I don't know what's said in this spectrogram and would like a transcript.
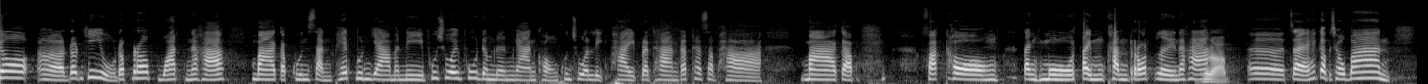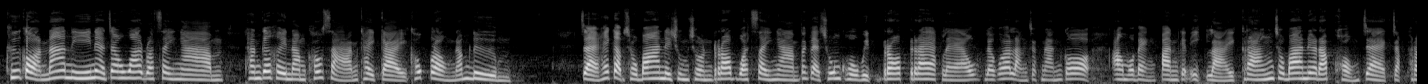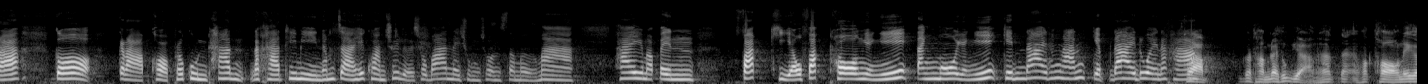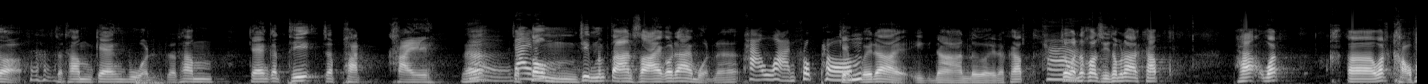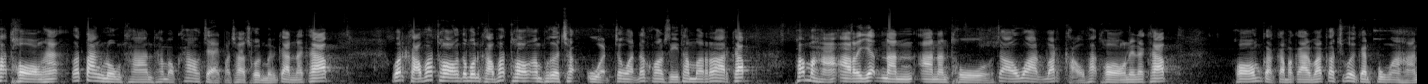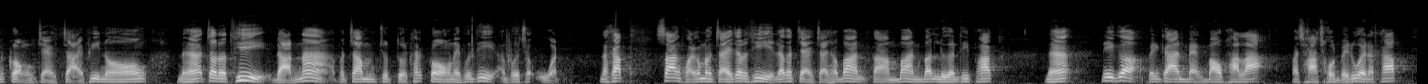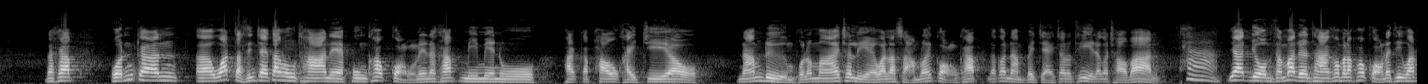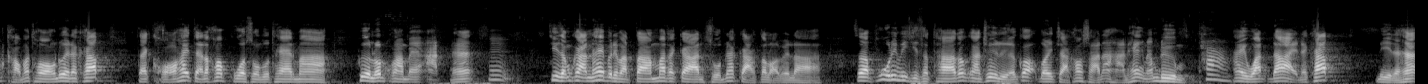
ย่อเอ่อรถที่อยู่รอบๆวัดนะคะ มากับคุณสันเพชรบุญญามณี ผู้ช่วยผู้ดำเนินงานของคุณชวนหลีกภัยประธานรัฐสภา มากับ ฟักทองแตงโมเต็มคันรถเลยนะคะครับเออแจกให้กับชาวบ้าน คือก่อนหน้านี้เนี่ยเจ้าวาดวัดไซงาม ท่านก็เคยนำข้าวสารไข่ไก่ข้าวกล่องน้ำดื่มแจกให้กับชาวบ้านในชุมชนรอบวัดไซงาม ตั้งแต่ช่วงโควิดรอบแรกแล้ว แล้วก็หลังจากนั้นก็เอามาแบ่งปันกันอีกหลายครั้ง ชาวบ้านได้รับของแจกจากพระก็กราบขอบพระคุณท่านนะคะ ที่มีน้ำใจให้ความช่วยเหลือชาวบ้านในชุมชนเสมอมา ให้มาเป็น ฟักเขียวฟักทองอย่างนี้ แตงโมอย่างนี้กินได้ทั้งนั้นเก็บได้ด้วยนะคะ ครับ ก็ทำได้ทุกอย่างนะฮะแต่ฟักทองนี่ก็ จะทำแกงบวชจะทำแกงกะทิจะผัดไข่นะฮะเออจะได้ต้มจิ้มน้ำตาลทรายก็ได้หมดนะฮะข้าวหวานครบพร้อเก็บม ไว้ได้อีกนานเลยนะครับค่ะ จังหวัดนครศรีธรรมราชครับ พระวัดเอ่อวัดเขาพระทองฮะก็ตั้งโรงทานทำกับข้าวแจกประชาชนเหมือนกันนะครับ วัดเขาพระทองตำบลเขาพระทองอำเภอชะอวด จังหวัดนครศรีธรรมราชครับ พระมหาอารยนันต์อานันโท เจ้าอาวาสวัดเขาพระทองเนี่ยนะครับ พร้อมกับกรรมการวัดก็ช่วยกันปรุงอาหารกล่องแจกจ่ายพี่น้องนะฮะเจ้าหน้าที่ด่านหน้าประจำจุดตรวจคัดกรองในพื้นที่อำเภอชะอวดนะครับ สร้างขวัญกำลังใจเจ้าหน้าที่แล้วก็แจกจ่ายชาวบ้านตามบ้านบ้านเรือนที่พักนะฮะนี่ก็เป็นการแบ่งเบาภาระประชาชนไปด้วยนะครับนะครับผลการวัดตัดสินใจตั้งโรงทานเนี่ยปรุงข้าวกล่องเนี่ยนะครับ มีเมนูผัดกะเพราไข่เจียว น้ำดื่มผลไม้เฉลี่ยวันละ 300 กล่องครับ แล้วก็นำไปแจกเจ้าหน้าที่แล้วก็ชาวบ้าน ค่ะญาติโยมสามารถเดินทางเข้ามารับข้าวกล่องได้ที่วัดเขาพระทองด้วยนะครับ แต่ขอให้แต่ละครอบครัวส่งตัวแทนมา เพื่อลดความแออัดนะฮะ อืม ที่สำคัญให้ปฏิบัติตามมาตรการสวมหน้ากากตลอดเวลาสำหรับผู้ที่มีจิตศรัทธาต้องการช่วยเหลือก็บริจาคข้าวสารอาหารแห้งน้ำดื่ม ค่ะ ให้วัดได้นะครับ นี่นะฮะ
